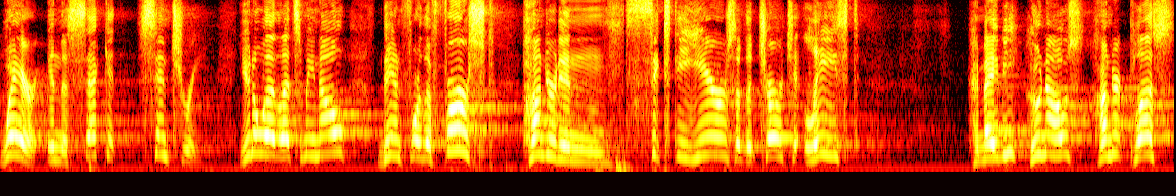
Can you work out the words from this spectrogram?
Where? In the second century. You know what lets me know? Then for the first 160 years of the church at least, maybe, who knows, 100 plus.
